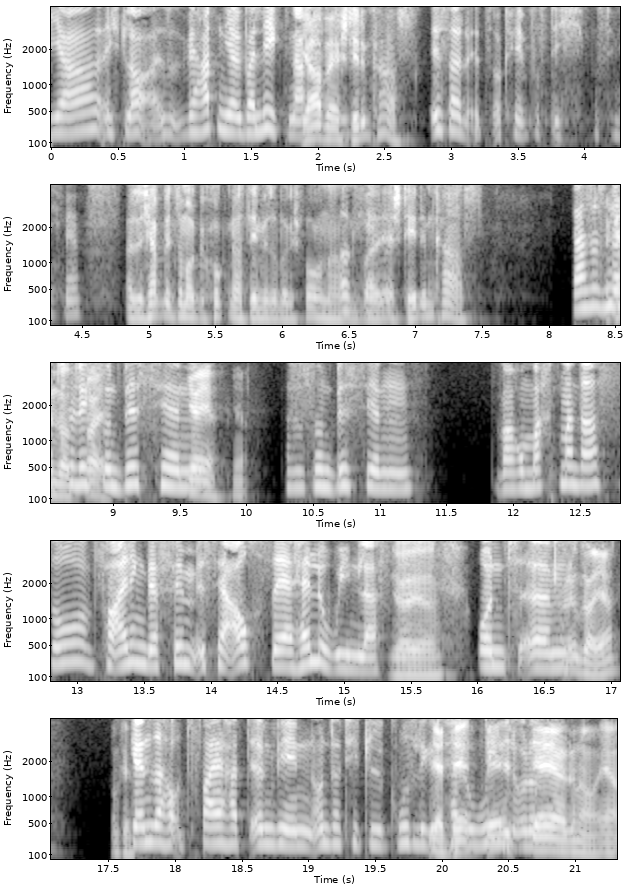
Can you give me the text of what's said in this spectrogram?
Ja, ich glaube, also wir hatten ja überlegt, nach, Ja, aber er steht im Cast. ist er jetzt, okay, wusste ich, wusste ich nicht mehr. Also ich habe jetzt noch mal geguckt, nachdem wir darüber gesprochen haben, Okay, weil er steht im Cast. Das ist natürlich 2. so ein bisschen. Ja, ja, ja. Das ist so ein bisschen, warum macht man das so? Vor allen Dingen, der Film ist ja auch sehr Halloween-lastig. Ja, ja. Und ähm, Ist er, ja? Okay. Gänsehaut 2 hat irgendwie einen Untertitel Gruseliges Ja, der, Halloween der ist, oder der, ja, so. genau, ja.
